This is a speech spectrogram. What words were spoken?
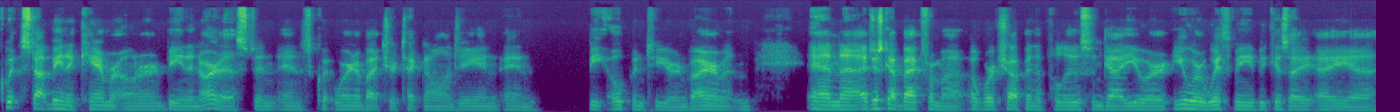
quit stop being a camera owner and being an artist, and and quit worrying about your technology and and be open to your environment and and uh, I just got back from a, a, workshop in the Palouse, and Guy, you were you were with me because I, I uh,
